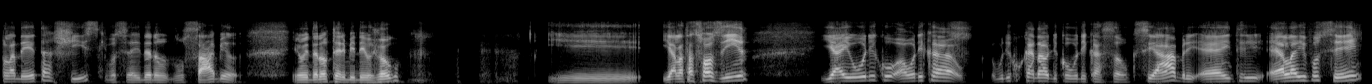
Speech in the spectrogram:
planeta X, que você ainda não, não sabe, eu ainda não terminei o jogo. E, e ela tá sozinha. E aí o único, a única, o único canal de comunicação que se abre é entre ela e você,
